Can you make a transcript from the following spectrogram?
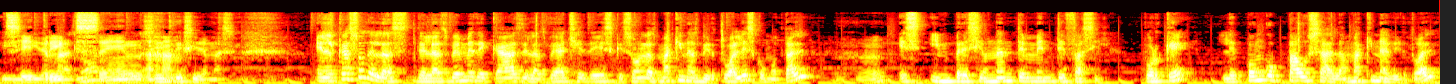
y, demás, ¿no? Citrix y demás. En el caso de las, de las BMDKs, de las VHDs, que son las máquinas virtuales como tal, es impresionantemente fácil. ¿Por qué? Le pongo pausa a la máquina virtual,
